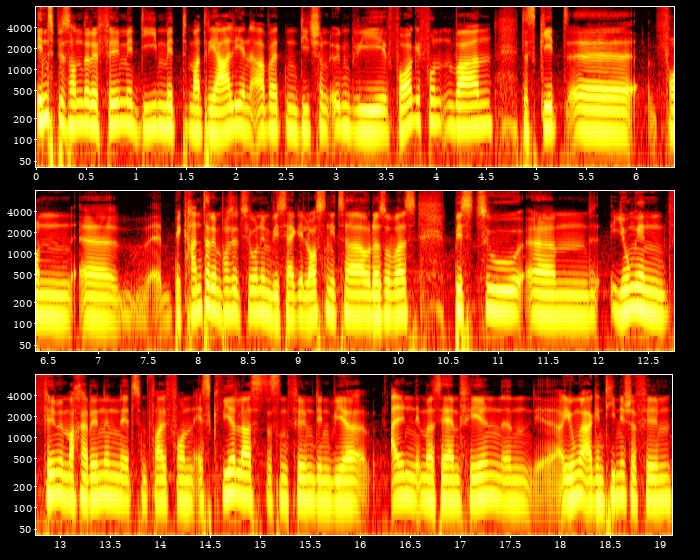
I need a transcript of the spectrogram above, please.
Insbesondere Filme, die mit Materialien arbeiten, die schon irgendwie vorgefunden waren. Das geht äh, von äh, bekannteren Positionen wie Sergei Losnica oder sowas bis zu ähm, jungen Filmemacherinnen, jetzt im Fall von Esquirlas, das ist ein Film, den wir allen immer sehr empfehlen, ein, ein junger argentinischer Film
